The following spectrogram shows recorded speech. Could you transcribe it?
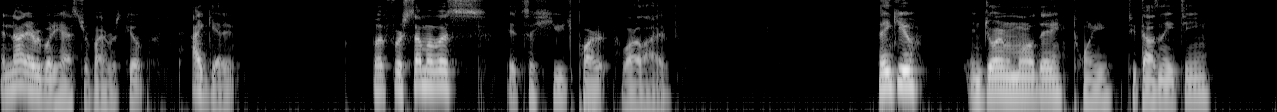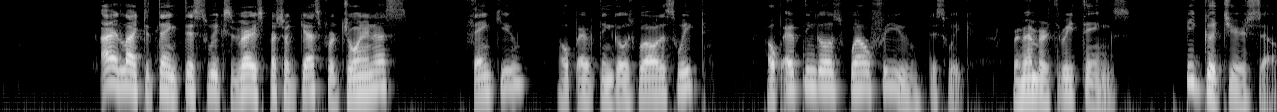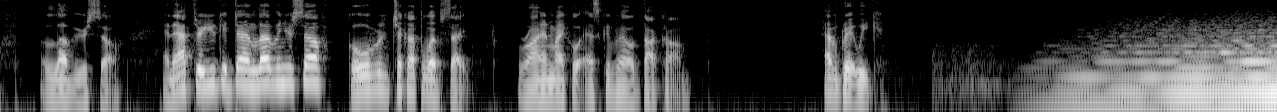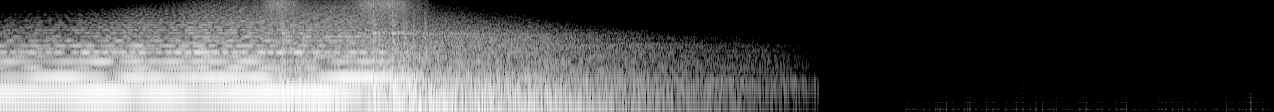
And not everybody has survivor's guilt. I get it. But for some of us, it's a huge part of our life. Thank you. Enjoy Memorial Day 20, 2018. I'd like to thank this week's very special guest for joining us. Thank you. I hope everything goes well this week. I hope everything goes well for you this week. Remember three things be good to yourself, love yourself. And after you get done loving yourself, go over and check out the website, ryanmichaelesquivel.com. Have a great week.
